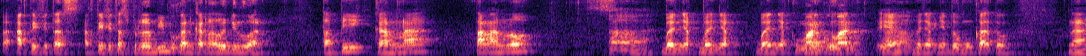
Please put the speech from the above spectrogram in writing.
aktivitas aktivitas berlebih bukan karena lo di luar, tapi karena tangan lo Heeh. banyak banyak banyak Kuman, menyentuh- kuman. Iya, Ah. banyak nyentuh muka tuh. Nah,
